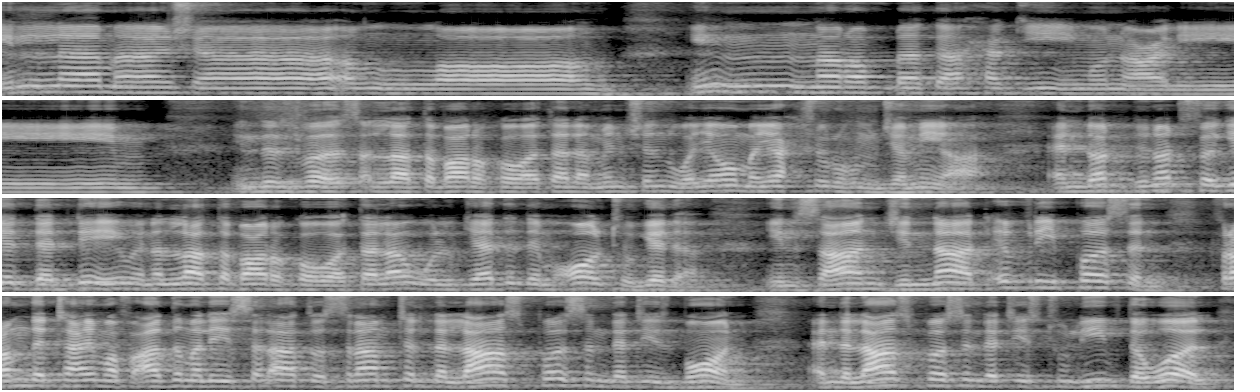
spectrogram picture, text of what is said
إلا ما شاء الله. إن ربك حكيم عليم. In this verse, Allah Ta'ala mentions, وَيَوْمَ يَحْشُرُهُمْ جَمِيعًا. And not, do not forget that day when Allah Ta'ala will gather them all together. Insan, jinnat, every person from the time of Adam wasalam till the last person that is born and the last person that is to leave the world,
